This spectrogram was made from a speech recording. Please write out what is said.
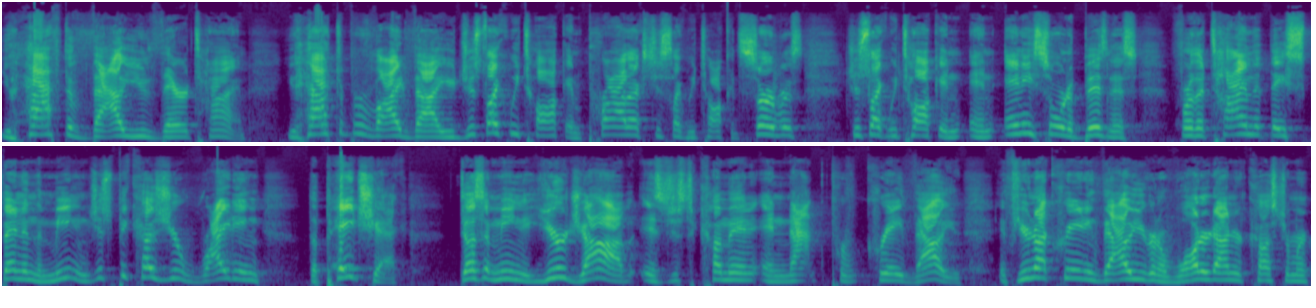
you have to value their time. You have to provide value, just like we talk in products, just like we talk in service, just like we talk in, in any sort of business for the time that they spend in the meeting. Just because you're writing the paycheck doesn't mean that your job is just to come in and not pr- create value. If you're not creating value, you're going to water down your customer.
